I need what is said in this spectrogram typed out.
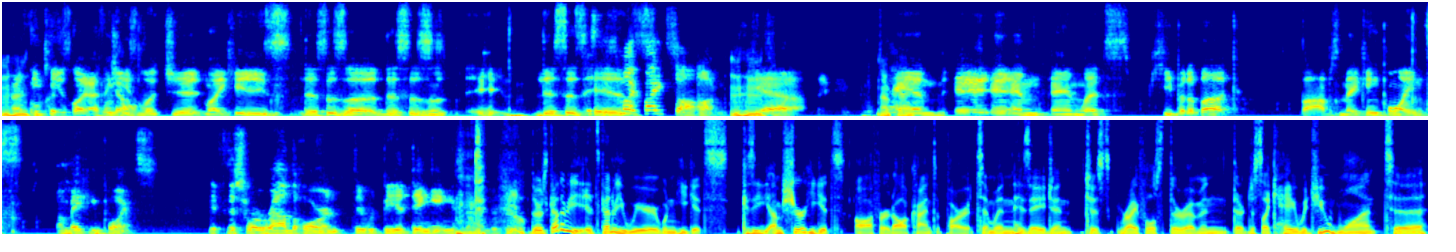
I think he's like. I think he's legit. Like he's. This is a. This is a. This is this his. is my fight song Mhm. Yeah. Okay. And and and let's keep it a buck. Bob's making points. i'm making points if this were around the horn there would be a dinging. There's got to be. It's got to be weird when he gets because he. I'm sure he gets offered all kinds of parts, and when his agent just rifles through him, and they're just like, "Hey, would you want to?"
